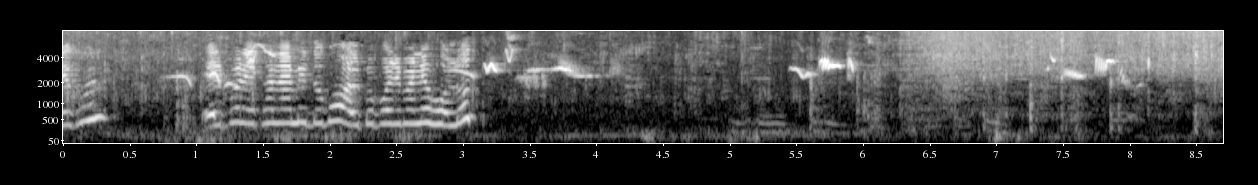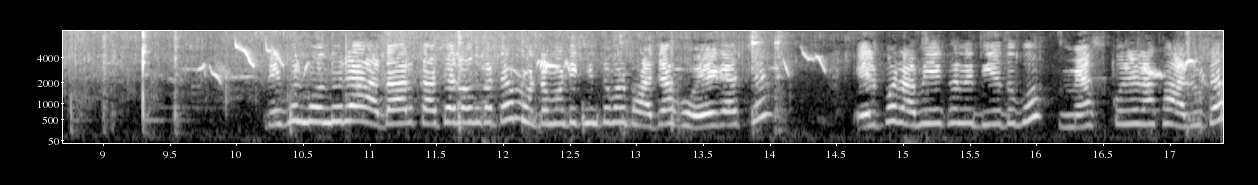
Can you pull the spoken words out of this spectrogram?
দেখুন, এরপর এখানে আমি দেবো অল্প পরিমাণে হলুদ। দেখুন বন্ধুরা, আদা আর কাঁচা লঙ্কাটা মোটামুটি কিন্তু আমার ভাজা হয়ে গেছে। এরপর আমি এখানে দিয়ে দেবো ম্যাশ করে রাখা আলুটা।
